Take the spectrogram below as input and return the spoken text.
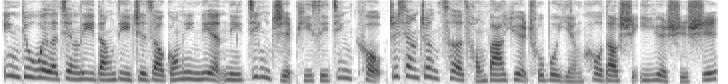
印度为了建立当地制造供应链，拟禁止 PC 进口，这项政策从八月初步延后到十一月实施。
